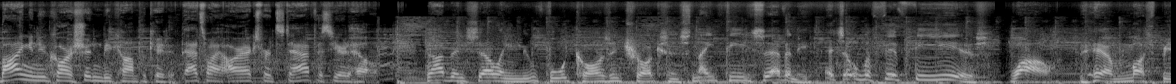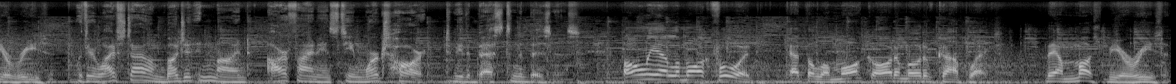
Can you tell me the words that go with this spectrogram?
Buying a new car shouldn't be complicated. That's why our expert staff is here to help. I've been selling new Ford cars and trucks since 1970. That's over 50 years. Wow, there must be a reason. With your lifestyle and budget in mind, our finance team works hard to be the best in the business. Only at Lamarque Ford at the Lamarque Automotive Complex. There must be a reason.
